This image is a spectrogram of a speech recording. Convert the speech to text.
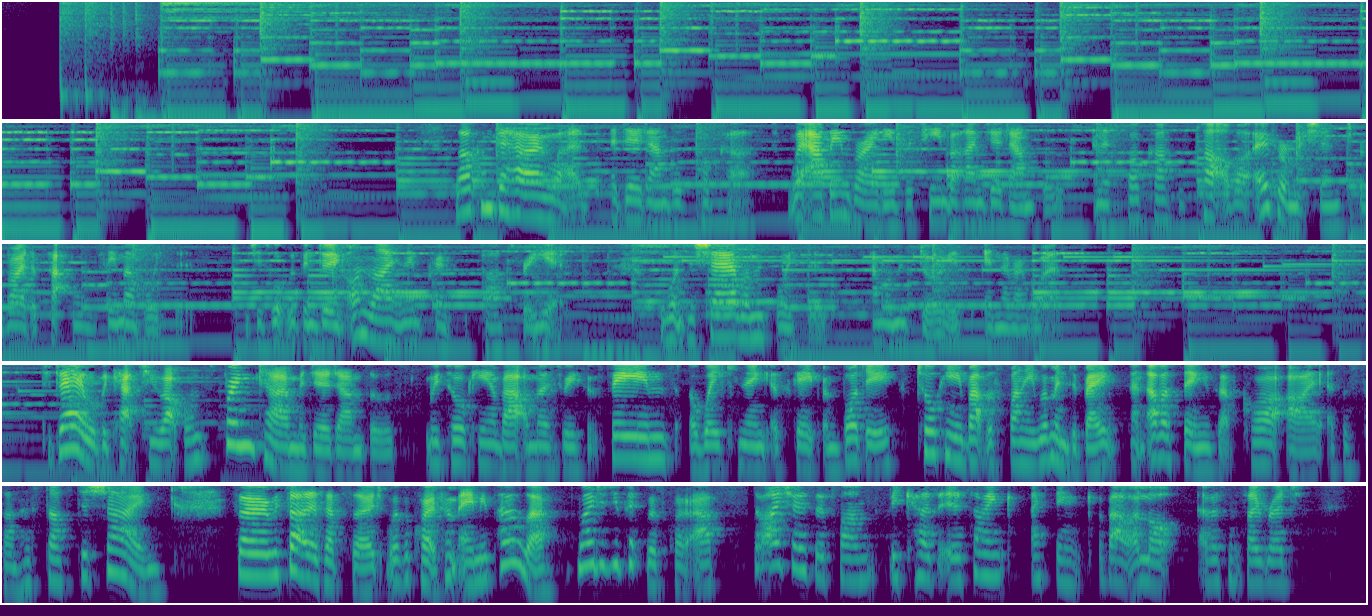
Welcome to Her Own Words, a Dear Damsels podcast. We're Abby and Bridie, the team behind Dear Damsels, and this podcast is part of our overall mission to provide a platform for female voices, which is what we've been doing online and in print for the past three years. We want to share women's voices and women's stories in their own words. Today we'll be catching you up on springtime with Dear Damsels. We're talking about our most recent themes, awakening, escape and body, talking about the funny women debate and other things that have caught our eye as the sun has started to shine. So we started this episode with a quote from Amy Poehler. Why did you pick this quote, Abs? So I chose this one because it is something I think about a lot ever since I read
